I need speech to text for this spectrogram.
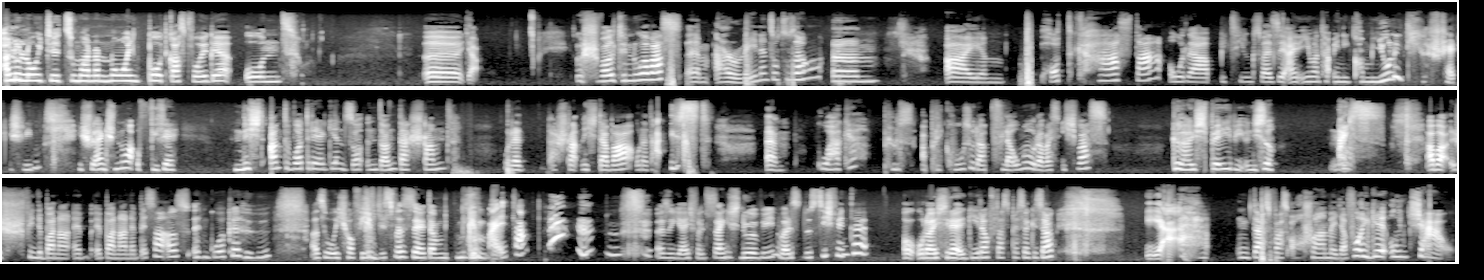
Hallo Leute zu meiner neuen Podcast-Folge und äh, ja, ich wollte nur was ähm, erwähnen sozusagen. Ähm, ein Podcaster oder beziehungsweise ein, jemand hat mir in die Community-Chat geschrieben. Ich will eigentlich nur auf diese Nicht-Antwort reagieren, sondern da stand oder da stand nicht da war oder da ist ähm, Guacke plus Aprikose oder Pflaume oder weiß ich was gleich Baby. Und ich so, nice. Aber ich finde Bana äh, Banane besser als äh, Gurke. also ich hoffe, ihr wisst, was er damit gemeint hat. also ja, ich wollte es eigentlich nur erwähnen, weil ich es lustig finde. Oh, oder ich reagiere auf das besser gesagt. Ja, das war's auch schon mit der Folge und ciao.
